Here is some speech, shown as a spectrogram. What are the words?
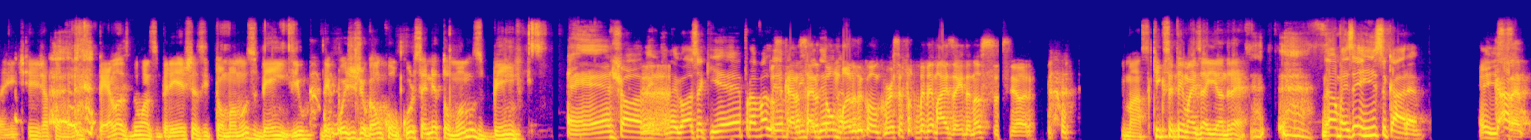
a gente já tomou umas belas de umas brejas e tomamos bem, viu? Depois de jogar um concurso, ainda tomamos bem. É, jovem, o negócio aqui é pra valer. Os é caras saíram tombando do concurso e foram beber mais ainda. Nossa senhora. Que massa. O que, que você tem mais aí, André? Não, mas é isso, cara. É isso. Cara,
